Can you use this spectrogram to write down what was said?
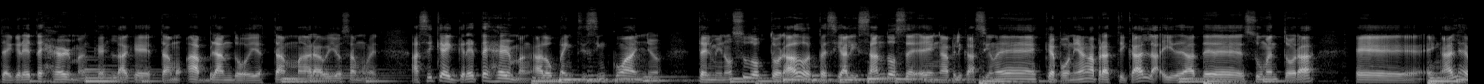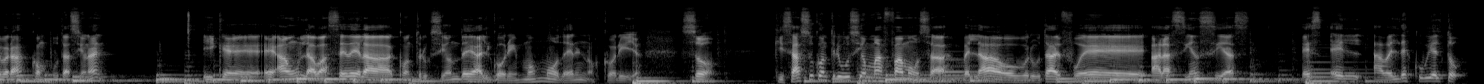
de Grete Hermann, que es la que estamos hablando hoy, esta maravillosa mujer. Así que Grete Hermann, a los 25 años, terminó su doctorado especializándose en aplicaciones que ponían a practicar las ideas de su mentora eh, en álgebra computacional y que es aún la base de la construcción de algoritmos modernos, Corillo. So, quizás su contribución más famosa, ¿verdad? O brutal fue a las ciencias es el haber descubierto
